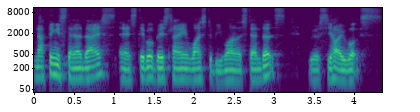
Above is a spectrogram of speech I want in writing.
Nothing is standardized, and stable baseline wants to be one of the standards. We'll see how it works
